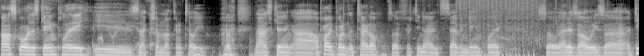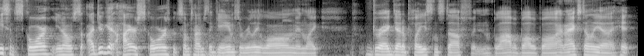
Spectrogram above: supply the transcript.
final score of this gameplay is, actually I'm not going to tell you. nah, just kidding. Uh, I'll probably put it in the title. It's a 59 and 7 gameplay. So that is always uh, a decent score. You know, so I do get higher scores, but sometimes the games are really long and like dragged out of place and stuff and blah blah blah blah blah. And I accidentally uh, hit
